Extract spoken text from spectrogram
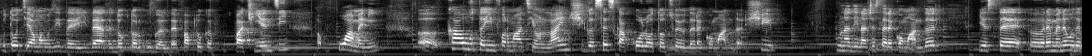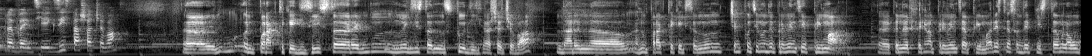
cu toții am auzit de ideea de doctor Google, de faptul că pacienții, oamenii, uh, caută informații online și găsesc acolo tot soiul de recomandări. Și una din aceste recomandări este uh, remeneul de prevenție. Există așa ceva? În practică există, nu există în studii așa ceva, dar în, uh, în practică există, nu, cel puțin nu de prevenție primară. când ne referim la prevenția primară, este să depistăm la un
